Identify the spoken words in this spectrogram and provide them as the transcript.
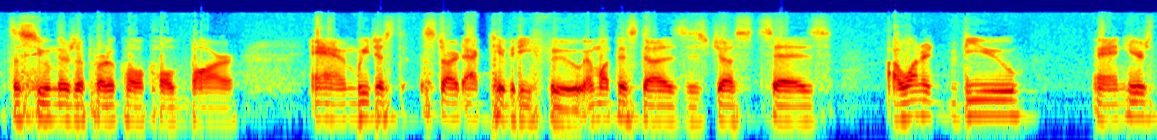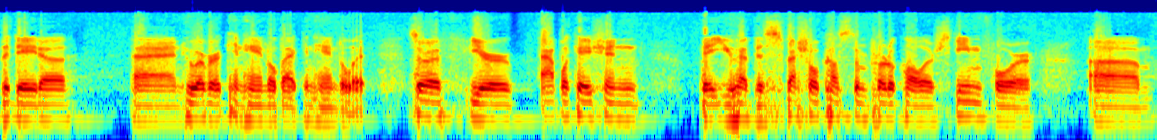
Let's assume there's a protocol called bar. And we just start activity foo. And what this does is just says, I want to view, and here's the data, and whoever can handle that can handle it. So if your application that you have this special custom protocol or scheme for um,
